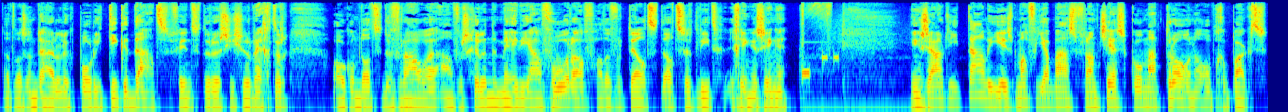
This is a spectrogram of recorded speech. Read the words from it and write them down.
Dat was een duidelijk politieke daad, vindt de Russische rechter. Ook omdat de vrouwen aan verschillende media vooraf hadden verteld dat ze het lied gingen zingen. In Zuid-Italië is maffiabaas Francesco Matrone opgepakt.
